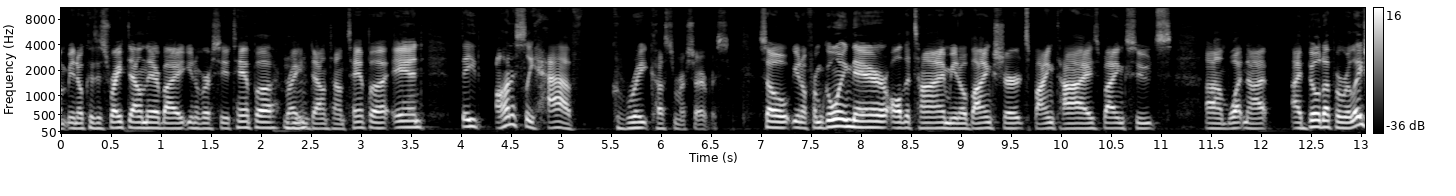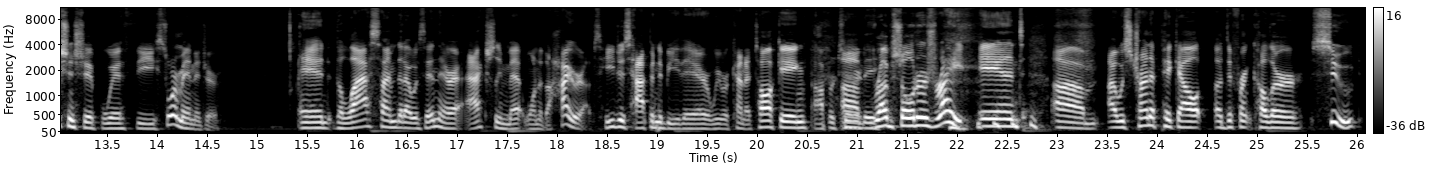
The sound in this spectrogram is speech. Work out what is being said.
Um, you know, because it's right down there by University of Tampa, right Mm-hmm. in downtown Tampa, and they honestly have great customer service. So you know, from going there all the time, you know, buying shirts, buying ties, buying suits, um, whatnot, I built up a relationship with the store manager. And the last time that I was in there, I actually met one of the higher ups. He just happened to be there. We were kind of talking. Opportunity. Um, rub shoulders, right. and um, I was trying to pick out a different color suit.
